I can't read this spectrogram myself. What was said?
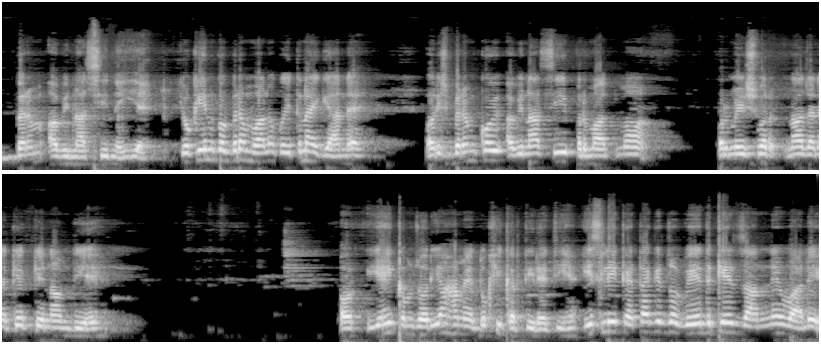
ब्रह्म अविनाशी नहीं है, क्योंकि इनको ब्रह्म वालों को इतना ही ज्ञान है। और इस ब्रह्म को अविनाशी परमात्मा परमेश्वर ना जाने के के नाम दिए। और यही कमजोरियाँ हमें दुखी करती रहती हैं। इसलिए कहता है कि जो वेद के जानने वाले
